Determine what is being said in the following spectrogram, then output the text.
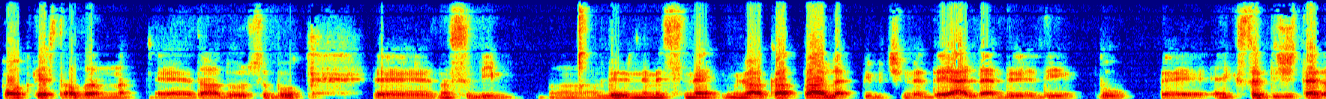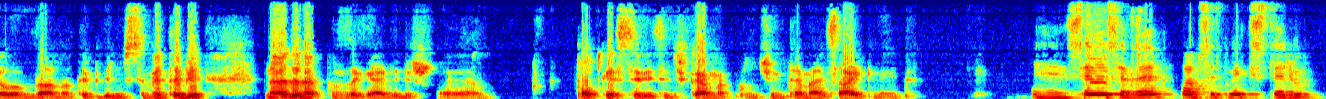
podcast alanını e, daha doğrusu bu e, nasıl diyeyim ıı, derinlemesine mülakatlarla bir biçimde değerlendirildiği bu e, ekstra dijital alanında anlatabilir misin? Ve tabii nereden aklınıza geldi bir e, podcast serisi çıkarmak bunun için temel sahip neydi? E, seve seve bahsetmek isterim.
